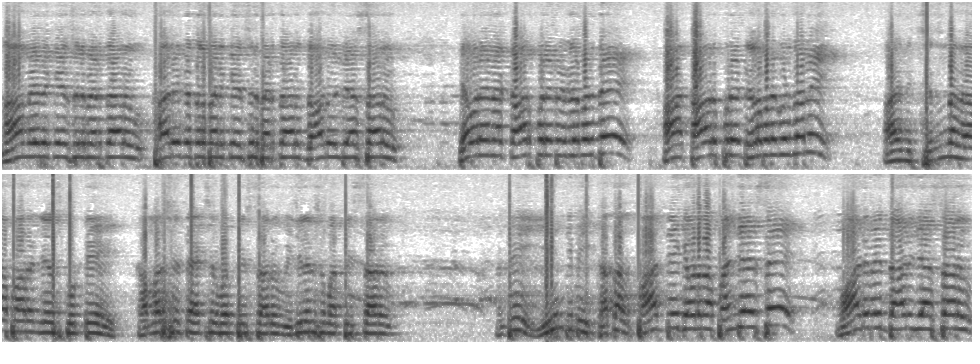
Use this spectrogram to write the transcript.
నా మీద కేసులు పెడతారు. కార్యకర్తల పైన కేసులు పెడతారు. దాడులు చేస్తారు. ఎవరైనా కార్పొరేటర్ నిలబడితే ఆ కార్పొరేట్ నిలబడకూడదని ఆయన చిన్న వ్యాపారం చేసుకుంటే కమర్షియల్ ట్యాక్స్లు పంపిస్తారు విజిలెన్స్ పంపిస్తారు. అంటే ఏంటి మీ కథ? పార్టీకి ఎవరైనా పనిచేస్తే వాడి మీద దాడి చేస్తారు.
